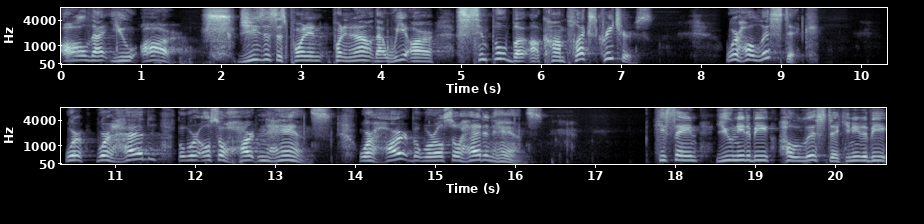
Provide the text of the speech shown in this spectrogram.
all that you are. Jesus is pointing, pointing out that we are simple but uh, complex creatures. We're holistic. We're, we're head, but we're also heart and hands. We're heart, but we're also head and hands. He's saying you need to be holistic, you need to be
